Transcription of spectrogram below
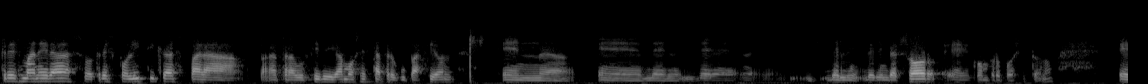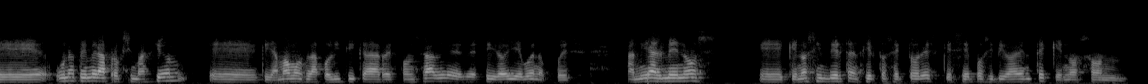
tres maneras o tres políticas para, para traducir digamos esta preocupación en, eh, del, de, del, del, inversor eh, con propósito. ¿no? Eh, una primera aproximación que llamamos la política responsable, es decir, oye, bueno, pues a mí al menos que no se invierta en ciertos sectores que sé positivamente que no son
